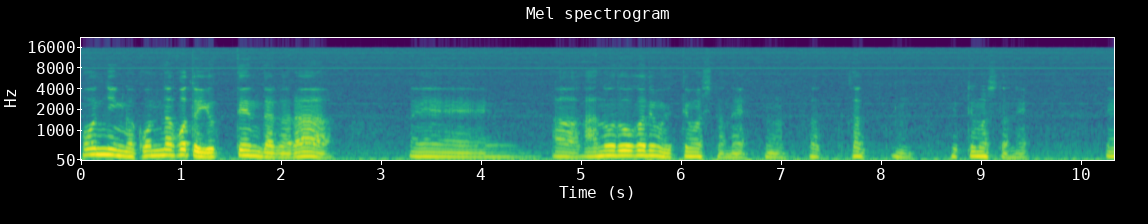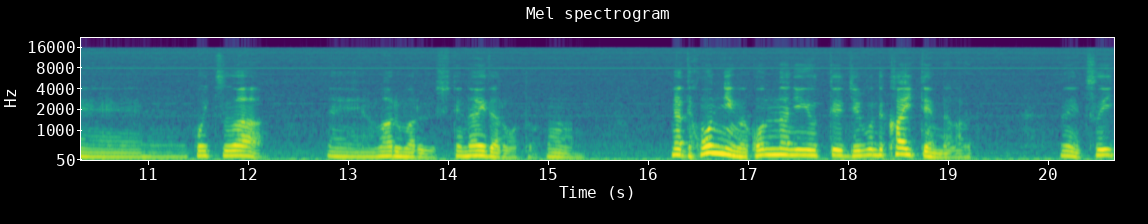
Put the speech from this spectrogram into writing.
本人がこんなこと言ってんだからえー、ああの動画でも言ってましたね。うん。ささ、うん、言ってましたね。えー、こいつはえー、まるまるしてないだろうと、うん、だって本人がこんなに言って自分で書いてんだからねツイッ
